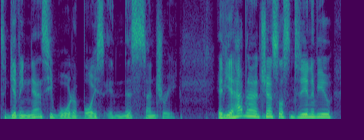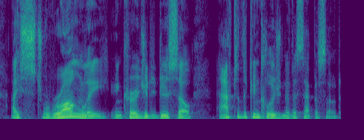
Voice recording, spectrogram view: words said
to giving Nancy Ward a voice in this century. If you haven't had a chance to listen to the interview, I strongly encourage you to do so after the conclusion of this episode.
